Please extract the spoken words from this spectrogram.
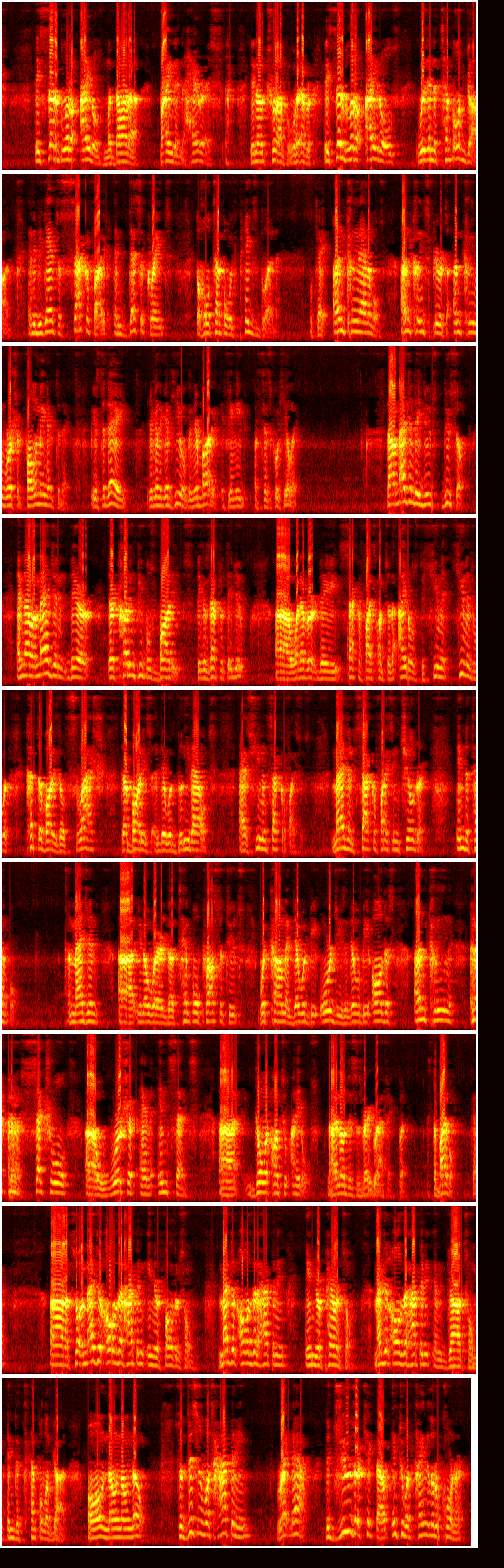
They set up little idols. Madonna, Biden, Harris, you know, Trump, whatever. They set up little idols within the temple of God and they began to sacrifice and desecrate the whole temple with pig's blood. Okay? Unclean animals, unclean spirits, unclean worship. Follow me here today. Because today, you're going to get healed in your body if you need a physical healing. Now imagine they do, do so. And now imagine they're, they're cutting people's bodies because that's what they do. Uh, whenever they sacrifice unto the idols, the human humans would cut their bodies, they would slash their bodies, and they would bleed out as human sacrifices. Imagine sacrificing children in the temple. Imagine, uh, you know, where the temple prostitutes would come and there would be orgies and there would be all this unclean sexual uh, worship and incense uh, going onto idols. Now, I know this is very graphic, but it's the Bible, okay? Uh, so imagine all of that happening in your father's home. Imagine all of that happening in your parents' home. Imagine all that happening in God's home, in the temple of God. Oh, no, no, no. So this is what's happening right now. The Jews are kicked out into a tiny little corner,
